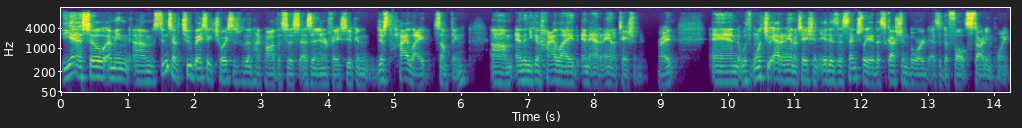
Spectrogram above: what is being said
Yeah, so I mean, um, students have two basic choices within Hypothesis as an interface. You can just highlight something, um, and then you can highlight and add an annotation, right? And with once you add an annotation, it is essentially a discussion board as a default starting point.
